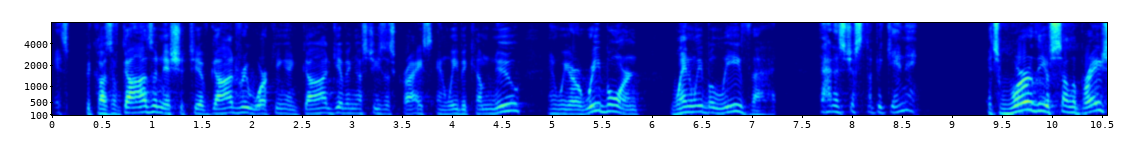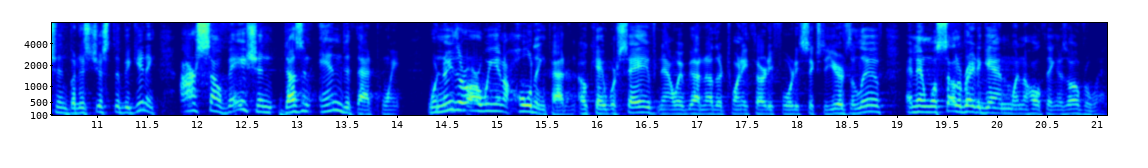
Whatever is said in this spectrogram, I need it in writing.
It's because of God's initiative, God's reworking, and God giving us Jesus Christ, and we become new and we are reborn when we believe that. That is just the beginning. It's worthy of celebration, but it's just the beginning. Our salvation doesn't end at that point. Well, neither are we in a holding pattern. Okay, we're saved. Now we've got another 20, 30, 40, 60 years to live, and then we'll celebrate again when the whole thing is over with.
